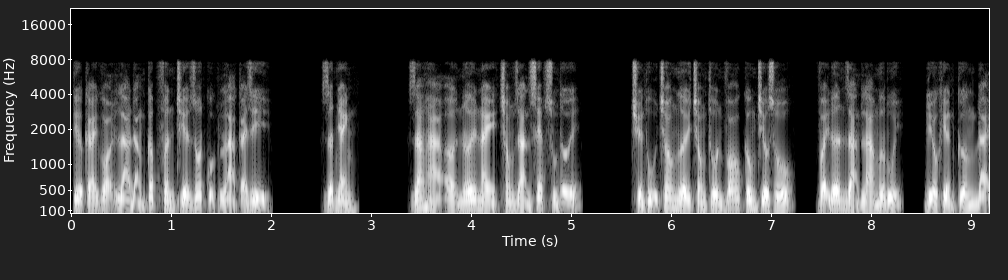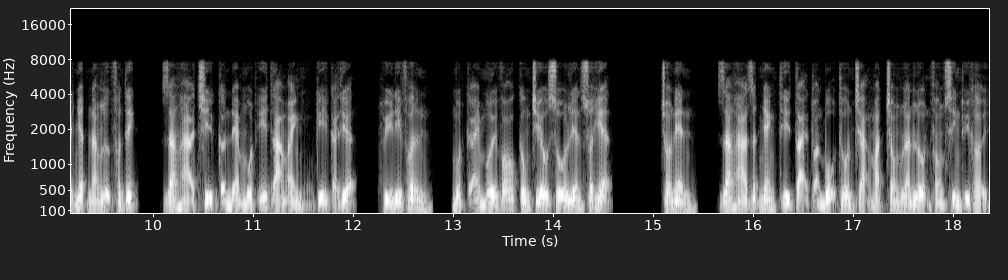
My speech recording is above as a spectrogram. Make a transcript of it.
Kia cái gọi là đẳng cấp phân chia rốt cuộc là cái gì? Rất nhanh giang hà ở nơi này trong dàn xếp xuống tới. Truyền thụ cho người trong thôn võ công chiêu số, vậy đơn giản là mưa bụi, điều khiển cường đại nhất năng lực phân tích, giang hà chỉ cần đem một ít ám ảnh kỹ cải thiện, hủy đi phân, một cái mới võ công chiêu số liền xuất hiện. Cho nên, giang hà rất nhanh thì tại toàn bộ thôn chạm mặt trong lăn lộn phong sinh thủy khởi.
